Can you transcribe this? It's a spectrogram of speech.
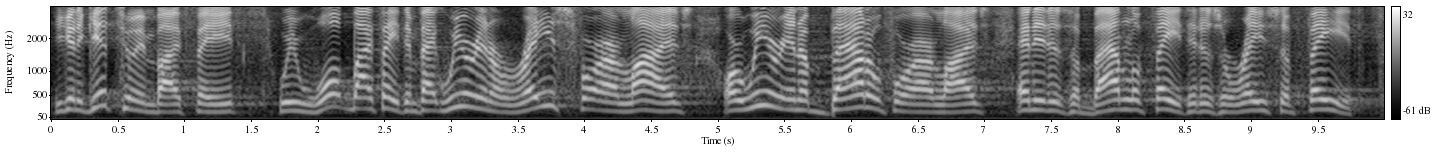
You're going to get to Him by faith. We walk by faith. In fact, we are in a race for our lives, or we are in a battle for our lives, and it is a battle of faith. It is a race of faith.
